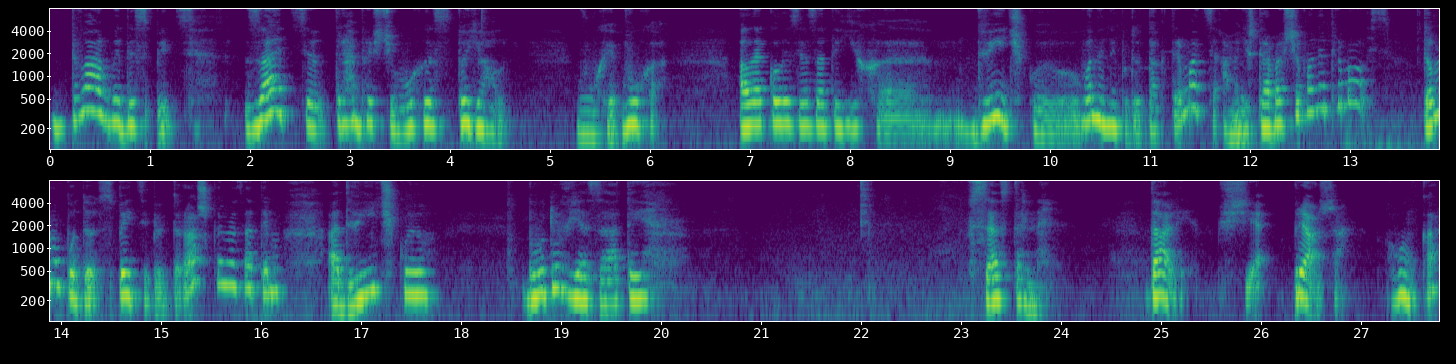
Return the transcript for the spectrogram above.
два види спиць? Зайців треба, щоб вухи стояли. Вухи, вуха. Але коли зв'язати їх е, двічкою, вони не будуть так триматися, а мені ж треба, щоб вони трималися. Тому буду спиці півторашкою в'язатиму, а двічкою буду в'язати все остальне. Далі ще пряжа, гумка.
